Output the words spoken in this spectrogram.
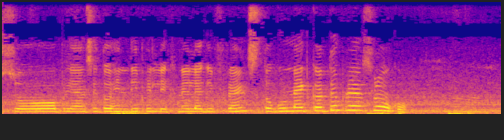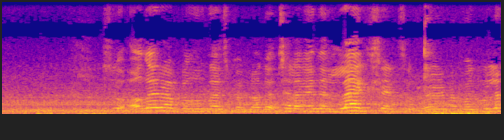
सो प्रियांशी तो हिंदी फिर लिखने लगी फ्रेंड्स तो गुड नाइट करते हैं फ्रेंड्स लोगों को। सो अगर आप लोगों को अच्छा लगा तो लाइक शेयर करना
